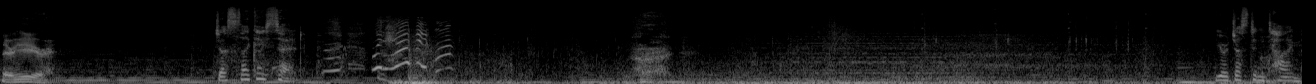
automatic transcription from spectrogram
They're here. Just like I said. We have it! You're just in time.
